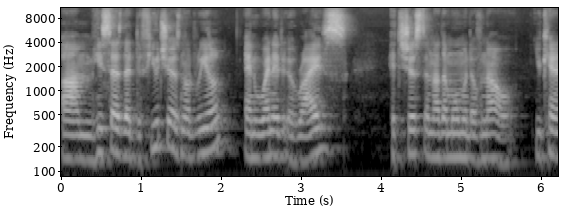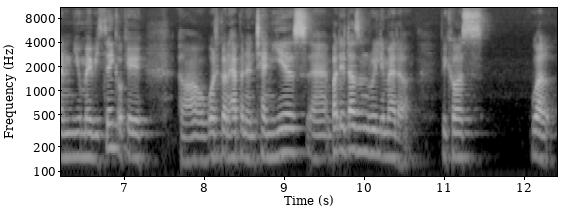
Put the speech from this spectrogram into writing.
Um, he says that the future is not real, and when it arrives, it's just another moment of now. You can you maybe think, okay, uh, what's going to happen in ten years? Uh, but it doesn't really matter because, well,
